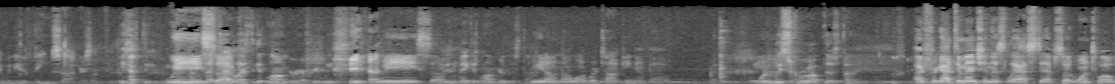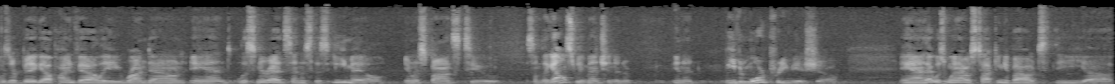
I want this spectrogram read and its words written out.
We need a theme song or something for this. You have to. We the, the suck. title has to get longer every week. yeah. We suck. didn't make it longer this time. We don't know what we're talking about. What did we screw up this time? I forgot to mention this last episode 112 was our big Alpine Valley rundown, and listener Ed sent us this email in response to something else we mentioned in a in a even more previous show, and that was when I was talking about the uh,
